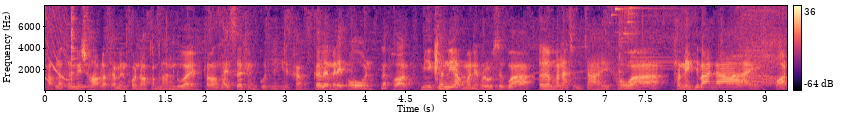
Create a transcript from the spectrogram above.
ครับแล้วเขื่อนไม่ชอบแล้วเขื่อนเป็นคนออกกำลังด้วยเราต้องใส่เสื้อแขนกุดอย่างเงี้ยครับก็เลยไม่ได้โกน แล้วพอมีเครื่องนี้ออกมาเนี่ยก็รู้สึกว่าเออมันน่าสนใจ เพราะว่าทำเองที่บ้านได้ปลอด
